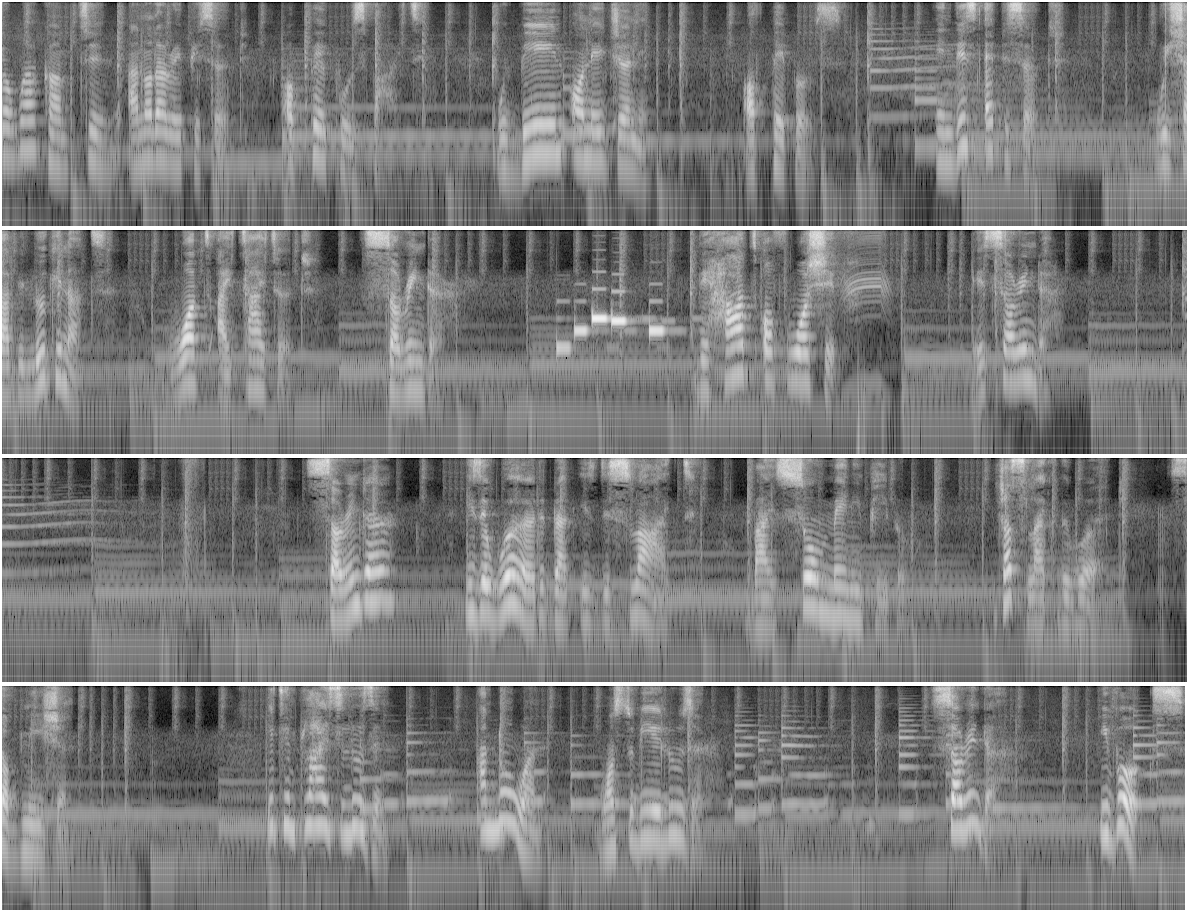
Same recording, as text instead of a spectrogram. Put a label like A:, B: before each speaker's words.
A: You're welcome to another episode of People's Bite. We've been on a journey of purpose. In this episode, we shall be looking at what I titled Surrender. The heart of worship is surrender. Surrender is a word that is disliked by so many people, just like the word submission. It implies losing, and no one wants to be a loser. Surrender evokes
